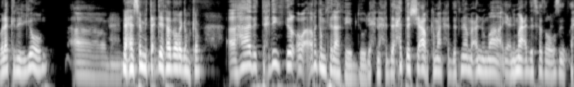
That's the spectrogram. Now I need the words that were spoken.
ولكن اليوم نحن نسمي التحديث هذا رقم كم؟ آه، هذا التحديث رقم ثلاثة يبدو لي. إحنا حتى الشعار كمان حدثناه مع إنه ما يعني ما عدت فترة بسيطة.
